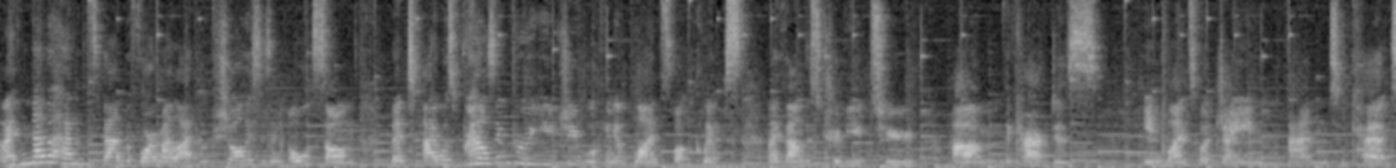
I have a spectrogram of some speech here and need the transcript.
And I've never heard of this band before in my life. I'm sure this is an old song but I was browsing through YouTube looking at Blindspot clips and I found this tribute to um, the characters in Blindspot Jane and Kurt.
